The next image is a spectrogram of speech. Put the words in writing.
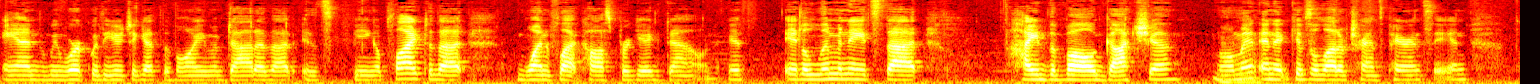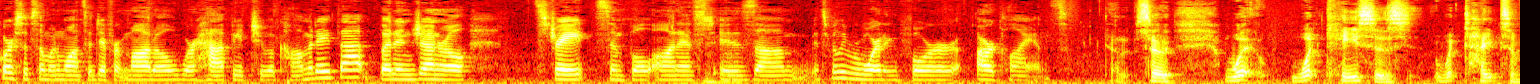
and we work with you to get the volume of data that is being applied to that one flat cost per gig down. It, it eliminates that hide the ball gotcha moment mm -hmm. and it gives a lot of transparency. And of course, if someone wants a different model, we're happy to accommodate that. But in general, straight, simple, honest mm -hmm. is um, it's really rewarding for our clients. Got it. So, what what cases, what types of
